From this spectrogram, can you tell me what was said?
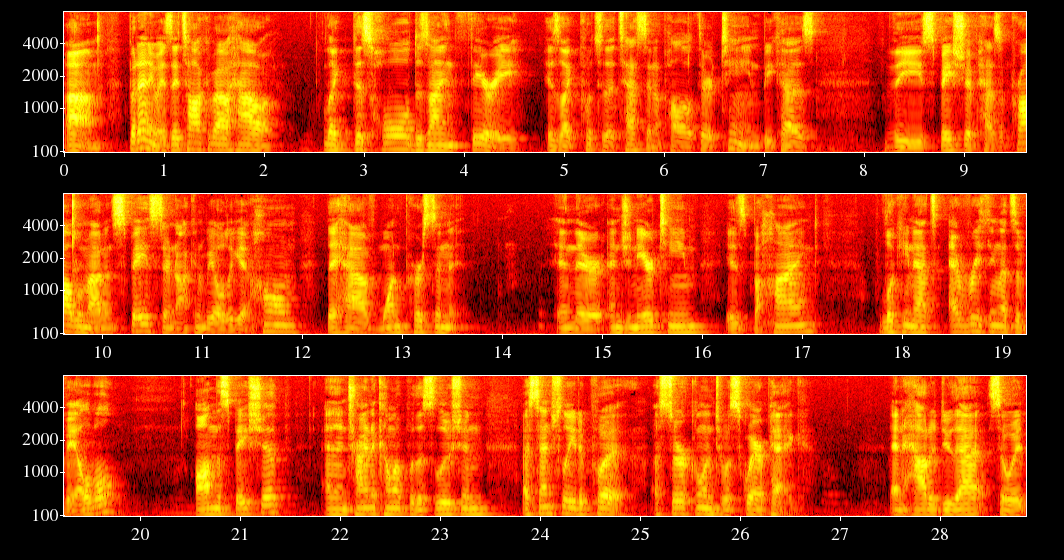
Um, but anyways, they talk about how like this whole design theory is like put to the test in Apollo 13 because the spaceship has a problem out in space. They're not going to be able to get home. They have one person in their engineer team is behind looking at everything that's available on the spaceship and then trying to come up with a solution essentially to put a circle into a square peg and how to do that so it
